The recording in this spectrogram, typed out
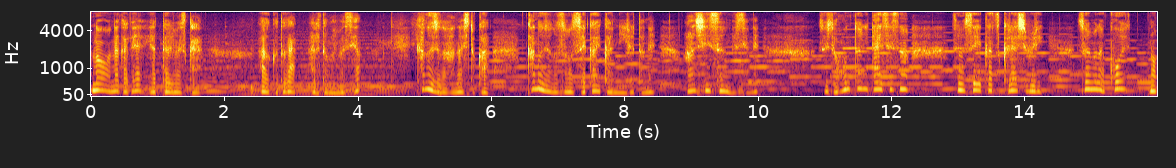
の中でやっておりますから会うことがあると思いますよ。彼女の話とか彼女のその世界観にいるとね安心するんですよね。そして本当に大切なその生活暮らしぶりそういうものがこういうの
